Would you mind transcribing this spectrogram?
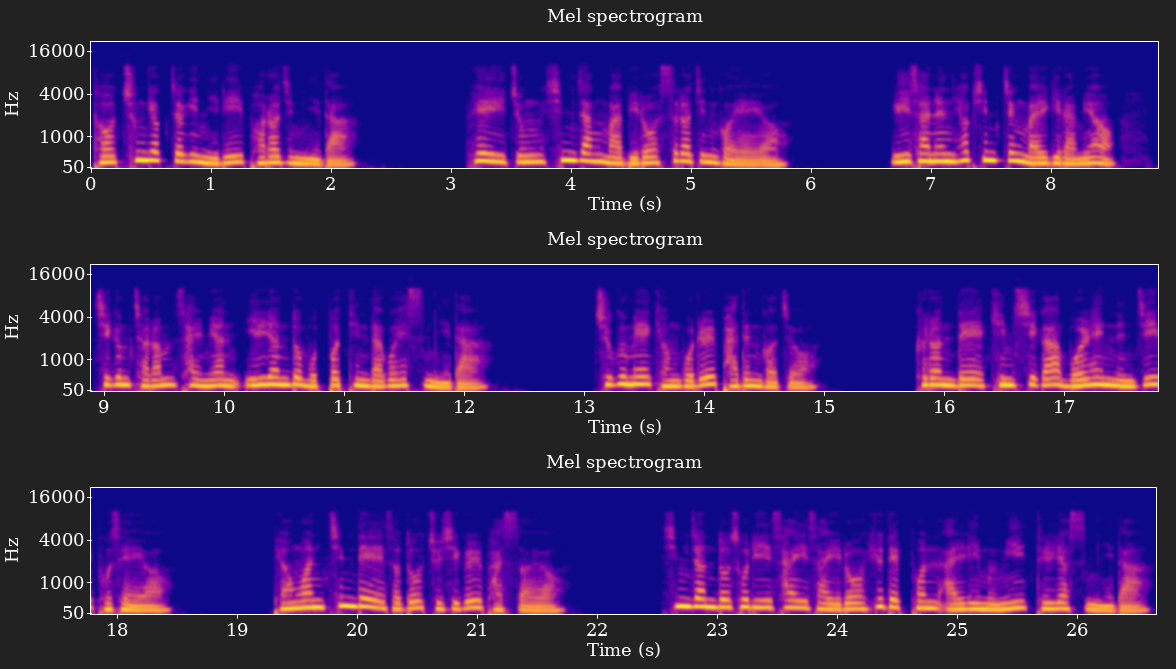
더 충격적인 일이 벌어집니다. 회의 중 심장마비로 쓰러진 거예요. 의사는 협심증 말기라며 지금처럼 살면 1년도 못 버틴다고 했습니다. 죽음의 경고를 받은 거죠. 그런데 김 씨가 뭘 했는지 보세요. 병원 침대에서도 주식을 봤어요. 심전도 소리 사이사이로 휴대폰 알림음이 들렸습니다.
